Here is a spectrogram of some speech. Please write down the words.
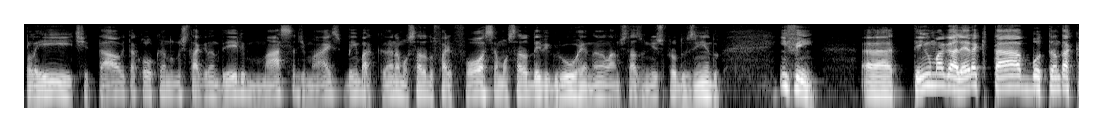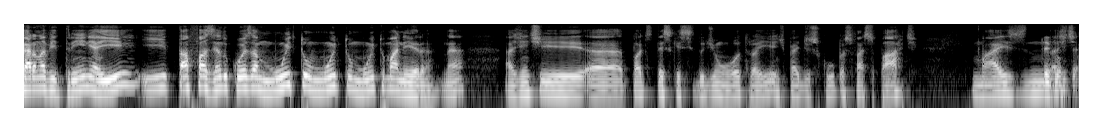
plate e tal, e está colocando no Instagram dele, massa demais, bem bacana. A moçada do Firefox, a moçada do Dave Gru, Renan lá nos Estados Unidos produzindo. Enfim, Uh, tem uma galera que está botando a cara na vitrine aí e está fazendo coisa muito, muito, muito maneira, né? A gente uh, pode ter esquecido de um outro aí, a gente pede desculpas, faz parte. Mas Teve gente...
